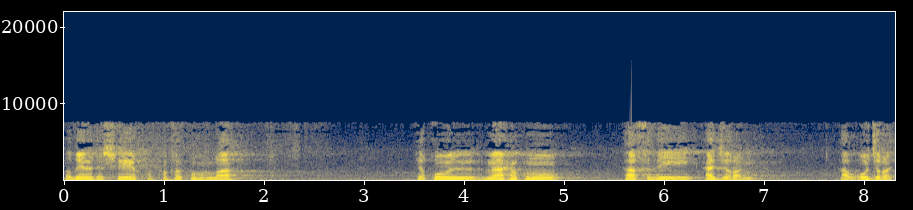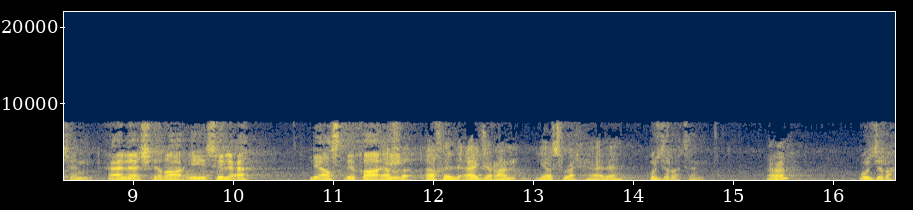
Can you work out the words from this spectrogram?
فضيلة الشيخ وفقكم الله. يقول ما حكم أخذ أجرا أو أجرة على شراء سلعة لأصدقائي أخذ أجرا يصلح هذا؟ أجرة. ها؟ أجرة.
